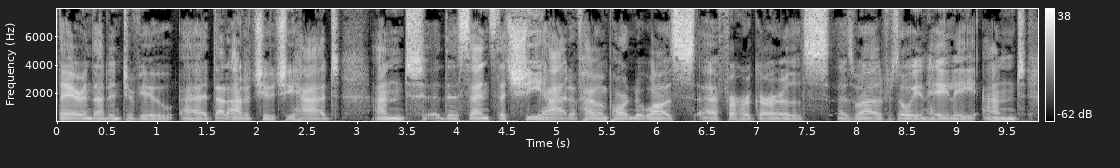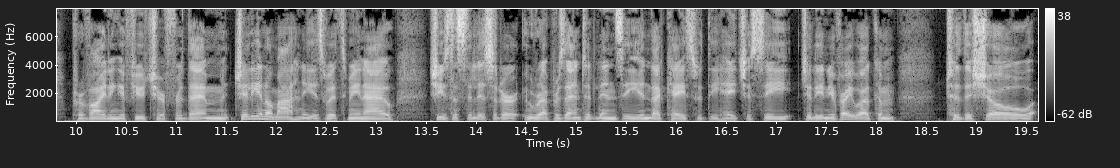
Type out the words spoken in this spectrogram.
there in that interview, uh, that attitude she had and the sense that she had of how important it was uh, for her girls as well, for Zoe and Haley, and providing a future for them. Gillian O'Mahony is with me now. She's the solicitor who represented Lynsey in that case with the HSE. Gillian, you're very welcome to the show.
